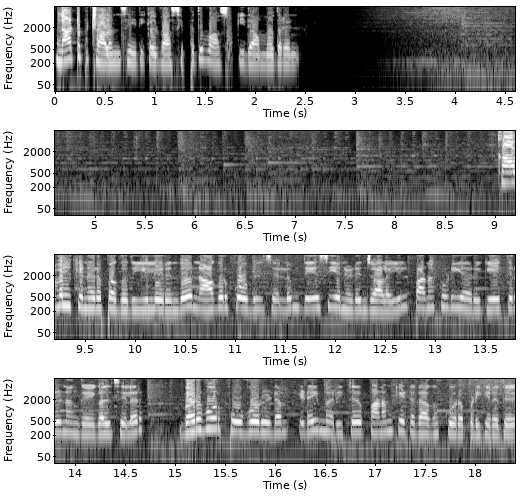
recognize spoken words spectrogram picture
நாட்டுப்பற்றாளன் செய்திகள் வாசிப்பது வாசுகி தாமோதரன் காவல் கிணறு பகுதியில் இருந்து நாகர்கோவில் செல்லும் தேசிய நெடுஞ்சாலையில் பணக்குடி அருகே திருநங்கைகள் சிலர் வருவோர் போவோரிடம் இடைமறித்து பணம் கேட்டதாக கூறப்படுகிறது.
